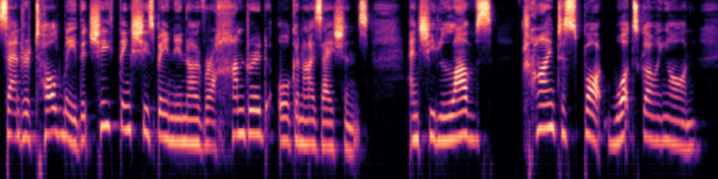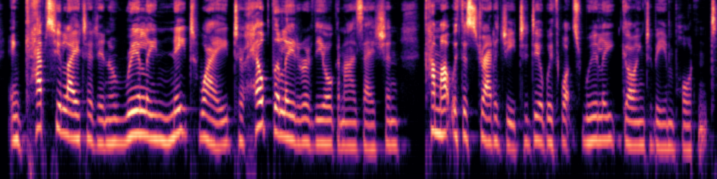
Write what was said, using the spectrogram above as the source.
Sandra told me that she thinks she's been in over a hundred organizations and she loves trying to spot what's going on, encapsulate it in a really neat way to help the leader of the organization come up with a strategy to deal with what's really going to be important.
